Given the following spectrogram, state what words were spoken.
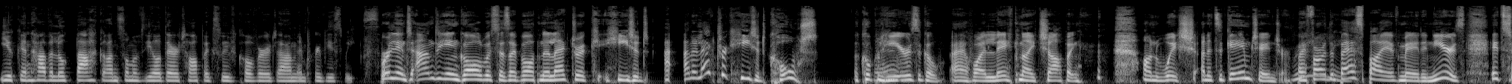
you can have a look back on some of the other topics we've covered um, in previous weeks. Brilliant. Andy in Galway says I bought an electric heated an electric heated coat a couple wow. of years ago uh, while late night shopping on Wish, and it's a game changer. Really? By far the best buy I've made in years. It's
